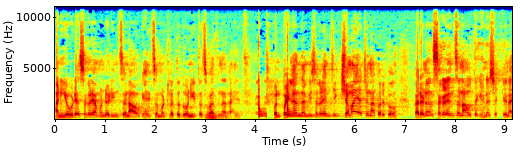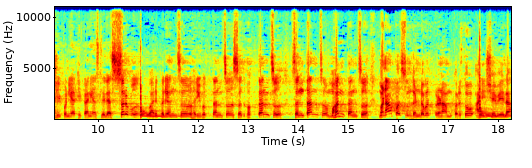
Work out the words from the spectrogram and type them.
आणि एवढ्या सगळ्या मंडळींचं नाव घ्यायचं म्हटलं तर दोन इथंच वाजणार आहेत. पण पहिल्यांदा मी सगळ्यांची क्षमा याचना करतो कारण सगळ्यांचं नाव तर घेणं शक्य नाही पण या ठिकाणी असलेल्या सर्व वारकऱ्यांचं हरिभक्तांचं सद्भक्तांचं संतांचं महंतांचं मनापासून दंडवत प्रणाम करतो आणि शेवेला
